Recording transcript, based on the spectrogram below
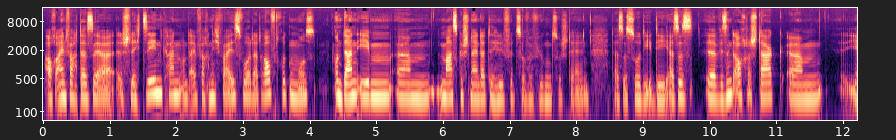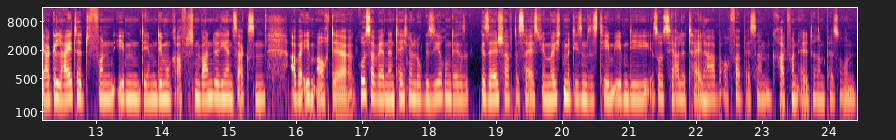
auch einfach, dass er schlecht sehen kann und einfach nicht weiß, wo er da draufdrücken muss und dann eben ähm, maßgeschneiderte Hilfe zur Verfügung zu stellen. Das ist so die Idee. Also es, äh, wir sind auch stark ähm, ja geleitet von eben dem demografischen Wandel hier in Sachsen, aber eben auch der größer werdenden Technologisierung der Gesellschaft. Das heißt, wir möchten mit diesem System eben die soziale Teilhabe auch verbessern, gerade von älteren Personen.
